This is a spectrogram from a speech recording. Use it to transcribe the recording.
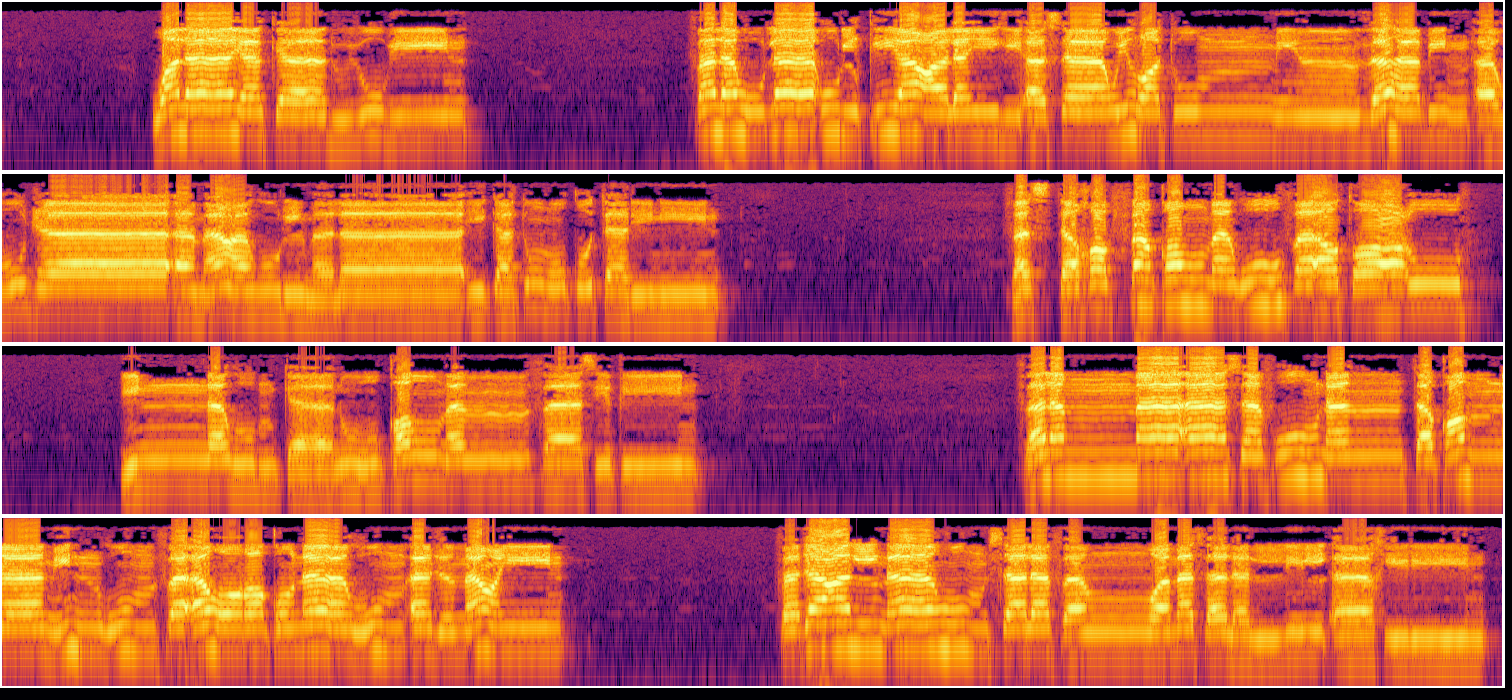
ولا يكاد يبين. فلولا ألقي عليه أساورة من ذهب أو جاء معه الملائكة مقترنين. فاستخف قومه فأطاعوه. إنهم كانوا قوما فاسقين. فلما آسفونا انتقمنا منهم فأغرقناهم أجمعين. فجعلناهم سلفا ومثلا للآخرين.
